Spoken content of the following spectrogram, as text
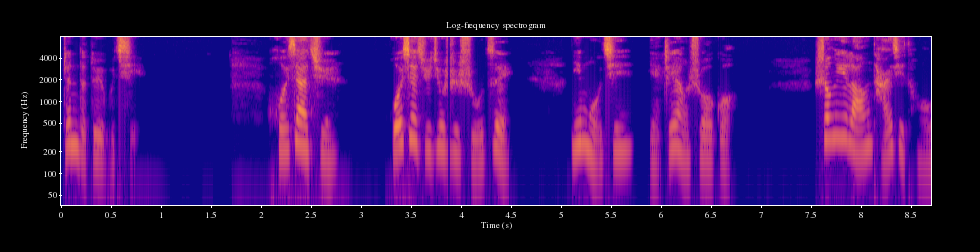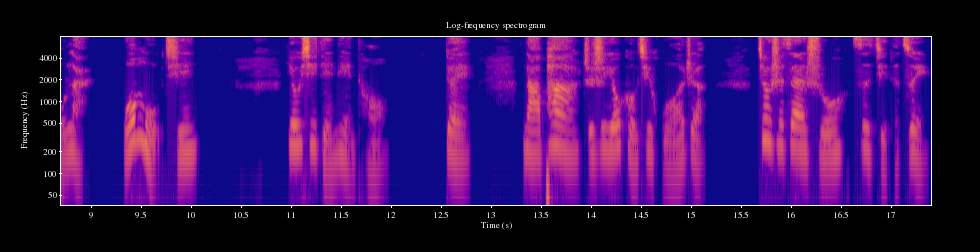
真的对不起。活下去，活下去就是赎罪。你母亲也这样说过。生一郎抬起头来，我母亲。优希点点头。对，哪怕只是有口气活着，就是在赎自己的罪。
